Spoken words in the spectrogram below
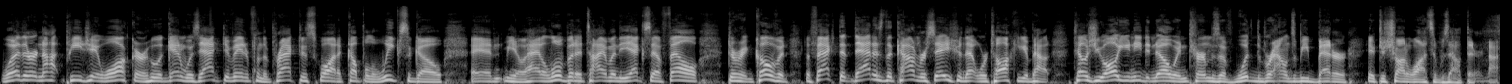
whether or not PJ Walker, who again was activated from the practice squad a couple of weeks ago and you know had a little bit of time in the XFL during COVID, the fact that that is the conversation that we're talking about tells you all you need to know in terms of would the Browns be better if Deshaun Watson was out there or not.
